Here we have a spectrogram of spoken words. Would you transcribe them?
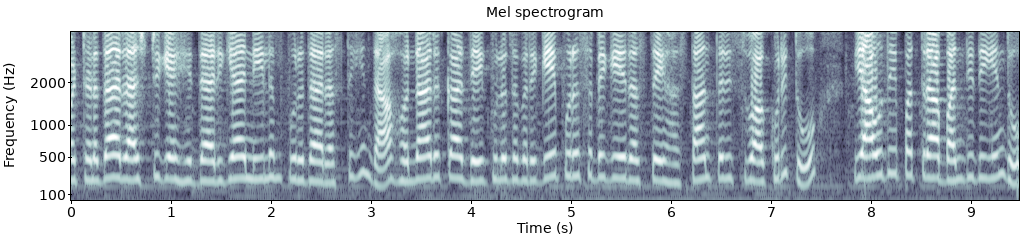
ಪಟ್ಟಣದ ರಾಷ್ಟ್ರೀಯ ಹೆದ್ದಾರಿಯ ನೀಲಂಪುರದ ರಸ್ತೆಯಿಂದ ಹೊನ್ನಾರಕ ದೇಗುಲದವರೆಗೆ ಪುರಸಭೆಗೆ ರಸ್ತೆ ಹಸ್ತಾಂತರಿಸುವ ಕುರಿತು ಯಾವುದೇ ಪತ್ರ ಬಂದಿದೆ ಎಂದು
